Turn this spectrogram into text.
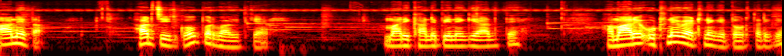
आने तक हर चीज़ को प्रभावित किया। है हमारी खाने पीने की आदतें, हमारे उठने बैठने के तौर तरीके,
